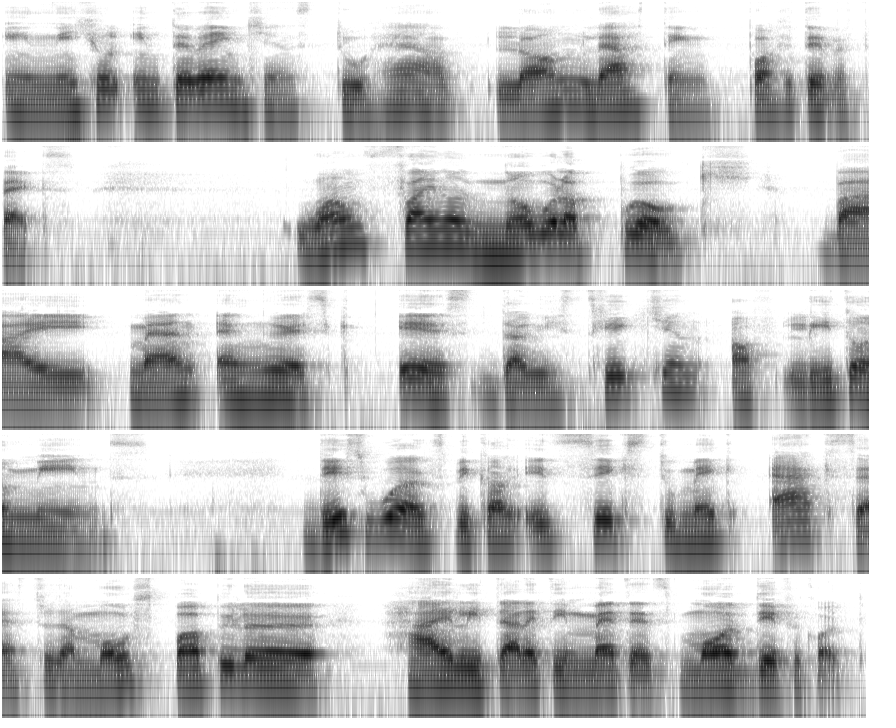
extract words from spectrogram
initial interventions to have long lasting positive effects. One final novel approach by Mann and Rizk is the restriction of lethal means. This works because it seeks to make access to the most popular high lethality methods more difficult.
